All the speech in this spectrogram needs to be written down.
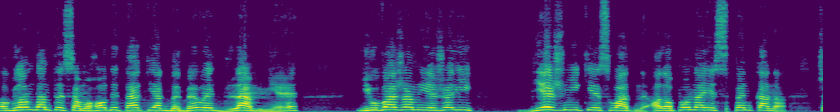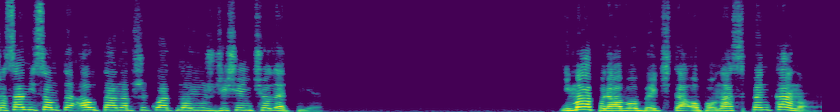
Oglądam te samochody tak, jakby były dla mnie i uważam, jeżeli bieżnik jest ładny, ale opona jest spękana. Czasami są te auta na przykład no już dziesięcioletnie. I ma prawo być ta opona spękana.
